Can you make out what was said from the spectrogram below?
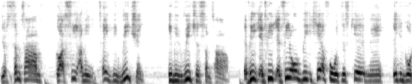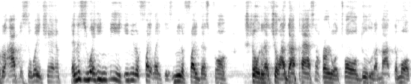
you know, sometimes Garcia, I mean, Tank be reaching. He be reaching sometimes. If he if he if he don't be careful with this kid, man, it can go the opposite way, champ. And this is what he need. He need a fight like this. He need a fight that's strong. Show that yo, I got past a hurdle, a tall dude, I knocked him off.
